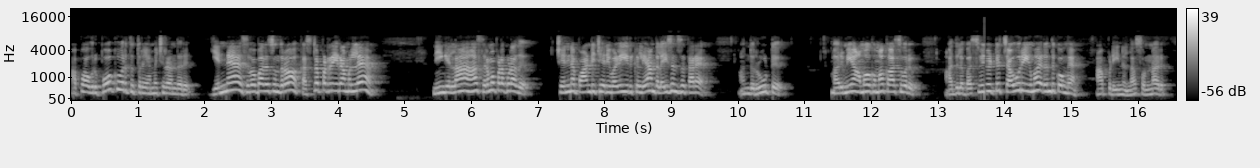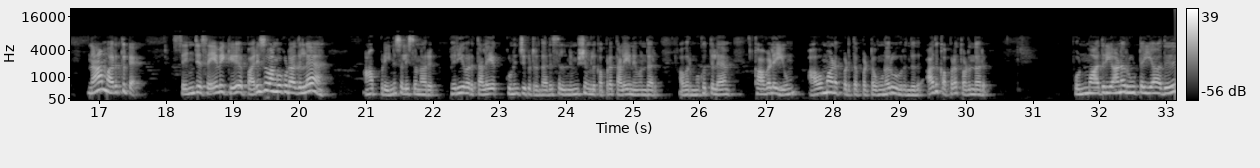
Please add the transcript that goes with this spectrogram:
அப்போ அவர் போக்குவரத்து துறை அமைச்சராக இருந்தார். என்ன சிவபாத சுந்தரம்? கஷ்டப்படுறீராமல்ல நீங்கள் எல்லாம் சிரமப்படக்கூடாது. சென்னை பாண்டிச்சேரி வழி இருக்கு இல்லையா? அந்த லைசன்ஸை தர. அந்த ரூட்டு. அருமையாக அமோகமாக காசு வரும். அதில் பஸ் விட்டு சௌரியமாக இருந்துக்கோங்க அப்படின்னு எல்லாம் சொன்னார். நான் மறுத்துட்டேன். செஞ்ச சேவைக்கு பரிசு வாங்கக்கூடாதுல்ல அப்படின்னு சொல்லி சொன்னார். பெரியவர் தலையை குனிஞ்சுக்கிட்டு இருந்தார். சில நிமிஷங்களுக்கு அப்புறம் தலையை நிமிர்ந்தார். அவர் முகத்தில் கவலையும் அவமானப்படுத்தப்பட்ட உணர்வு இருந்தது. அதுக்கப்புறம் தொடர்ந்தார். பொன் மாதிரியான ரூட்டையா அது.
